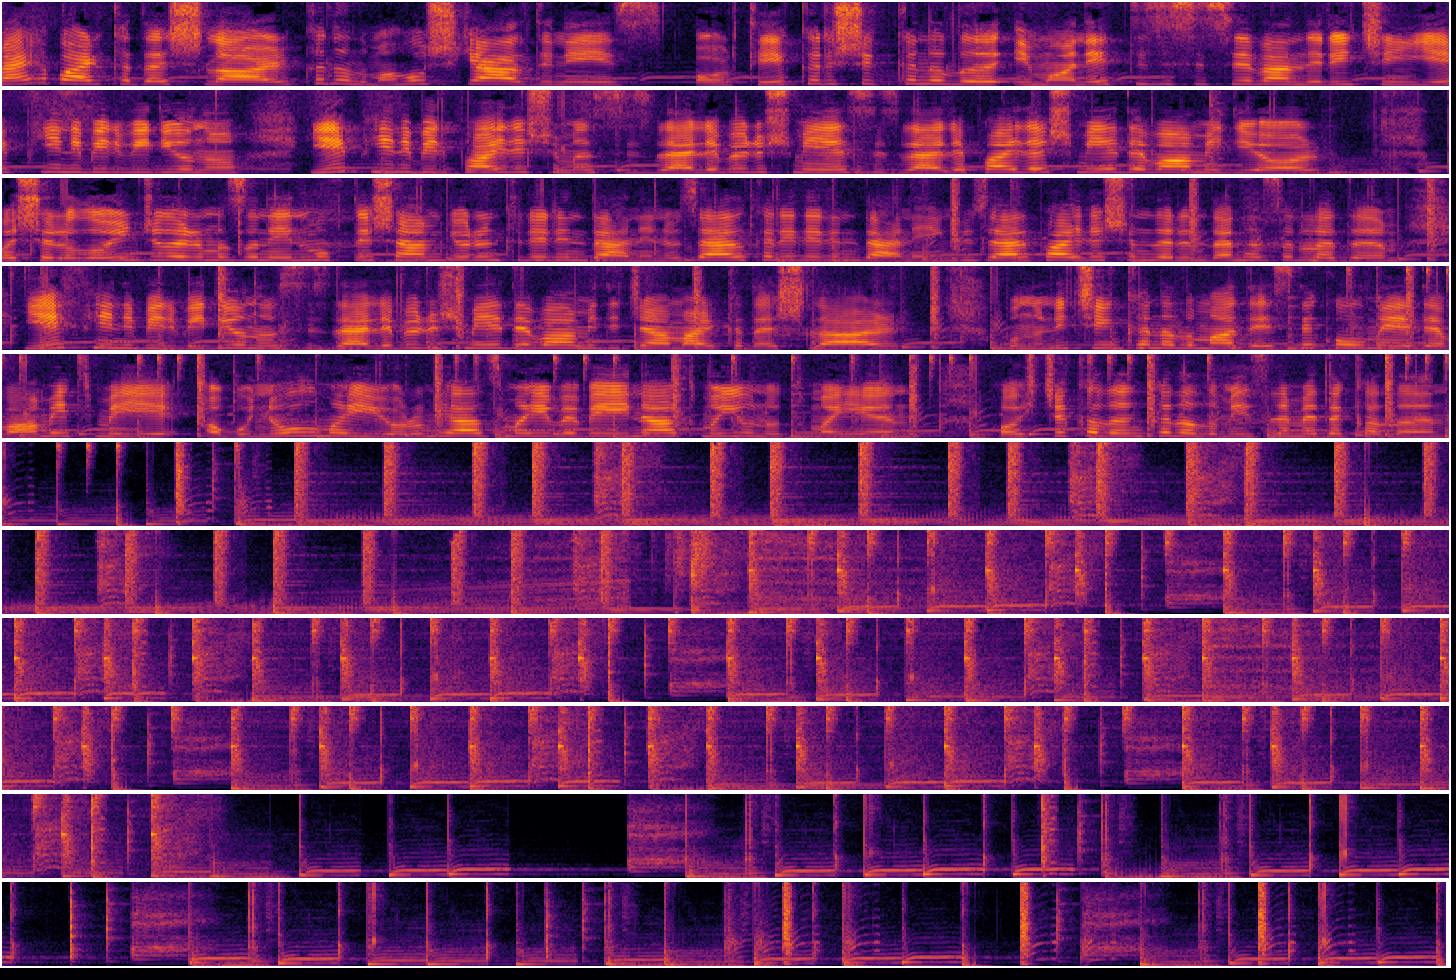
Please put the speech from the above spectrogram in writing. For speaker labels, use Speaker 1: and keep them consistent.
Speaker 1: Merhaba arkadaşlar, kanalıma hoş geldiniz. Ortaya Karışık kanalı Emanet dizisi sevenleri için yepyeni bir videonu, yepyeni bir paylaşımı sizlerle bölüşmeye, sizlerle paylaşmaya devam ediyor. Başarılı oyuncularımızın en muhteşem görüntülerinden, en özel karelerinden, en güzel paylaşımlarından hazırladığım yepyeni bir videonu sizlerle bölüşmeye devam edeceğim arkadaşlar. Bunun için kanalıma destek olmaya devam etmeyi, abone olmayı, yorum yazmayı ve beğeni atmayı unutmayın. Hoşçakalın kanalımı izlemede kalın.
